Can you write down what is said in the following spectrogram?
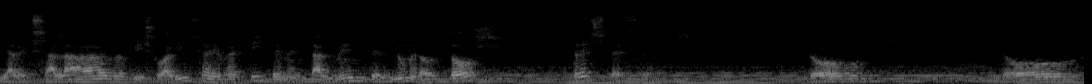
Y al exhalar visualiza y repite mentalmente el número dos tres veces. dos, dos,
